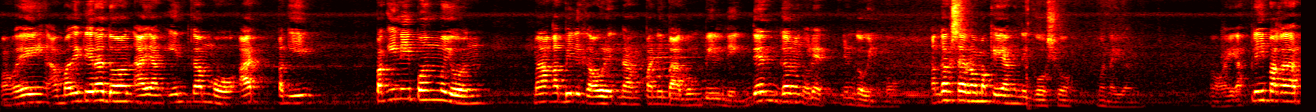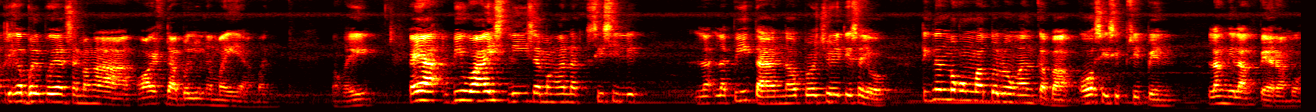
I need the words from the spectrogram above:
okay, ang matitira doon ay ang income mo at pag, pag inipon mo yun, makakabili ka ulit ng panibagong building. Then, ganun ulit yung gawin mo. Hanggang sa lumaki ang negosyo mo na yun. Okay? Apply baka applicable po yan sa mga OFW na mayayaman. Okay? Kaya, be wisely sa mga nagsisili la- lapitan na opportunity sa'yo, tignan mo kung matulungan ka ba o sisipsipin lang nila ang pera mo.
